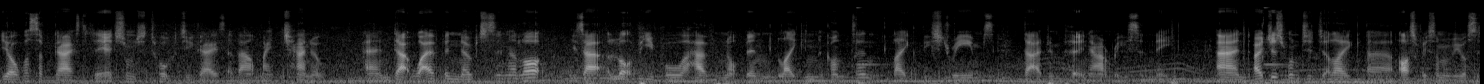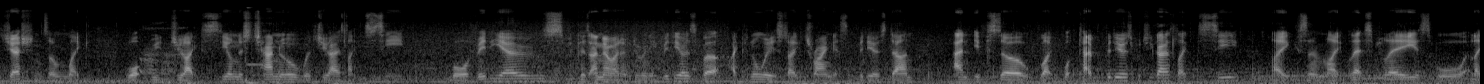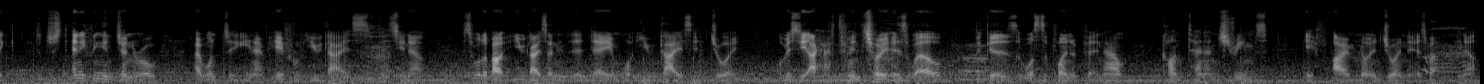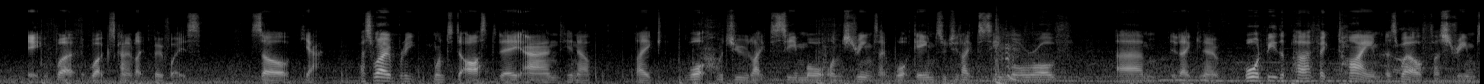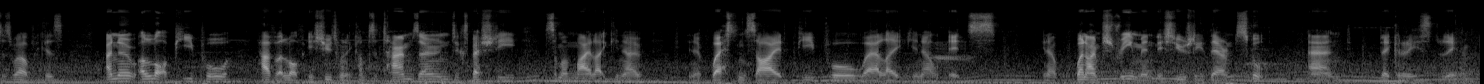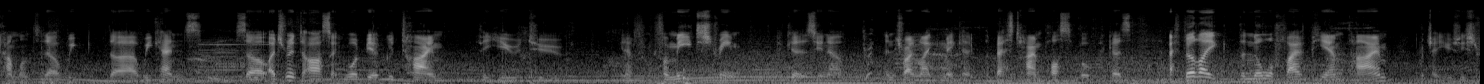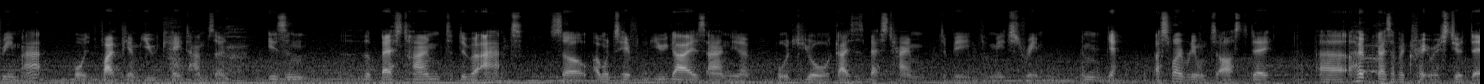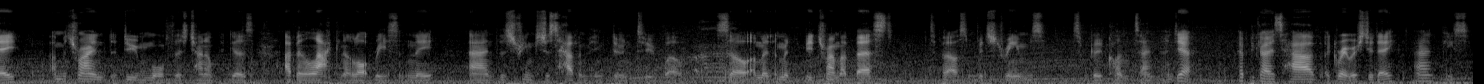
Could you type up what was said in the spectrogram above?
Yo, what's up guys? Today I just wanted to talk to you guys about my channel and uh, what I've been noticing a lot is that a lot of people have not been liking the content, like the streams that I've been putting out recently. And I just wanted to like uh, ask for some of your suggestions on like what would you like to see on this channel? Would you guys like to see more videos? Because I know I don't do any videos, but I can always like try and get some videos done. And if so, like what type of videos would you guys like to see? Like some like let's plays or like just anything in general. I want to, you know, hear from you guys because, you know, it's all about you guys at the end of the day and what you guys enjoy. Obviously, I have to enjoy it as well because what's the point of putting out content and streams if I'm not enjoying it as well, you know? It, work, it works kind of like both ways. So, yeah, that's what I really wanted to ask today and, you know, like, what would you like to see more on streams? Like, what games would you like to see more of? Um, like, you know, what would be the perfect time as well for streams as well? Because I know a lot of people have a lot of issues when it comes to time zones, especially some of my like you know, you know western side people where like you know it's you know when I'm streaming it's usually they're in school and they can only you know, come onto the week the weekends. So I just wanted to ask like what would be a good time for you to you know for, for me to stream because you know and try and like make it the best time possible because I feel like the normal 5 p.m. time which I usually stream at or 5 p.m. UK time zone isn't the best time to do it at. So I want to hear from you guys and you know what would your guys' best time to be for me to stream. And yeah, that's what I really wanted to ask today. Uh, I hope you guys have a great rest of your day. I'm trying to do more for this channel because I've been lacking a lot recently and the streams just haven't been doing too well. So I'm going to be trying my best to put out some good streams, some good content, and yeah, hope you guys have a great rest of your day, and peace.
